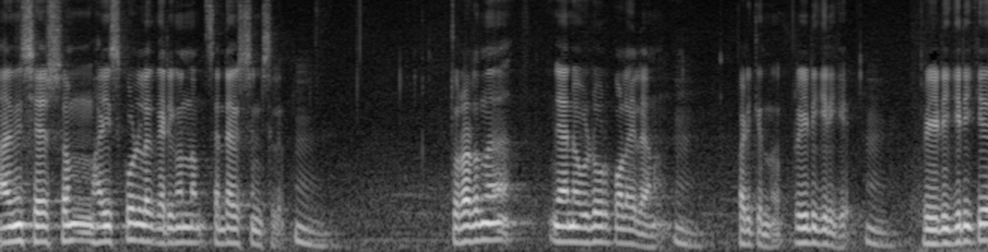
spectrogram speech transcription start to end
അതിനുശേഷം ഹൈസ്കൂളിൽ കരിങ്കുന്നം സെന്റ് അഗസ്റ്റിൻസിൽ തുടർന്ന് ഞാൻ ഒഴൂർ കോളേജിലാണ് പഠിക്കുന്നത് പ്രീ ഡിഗ്രിക്ക്. പ്രീ ഡിഗ്രിക്ക്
